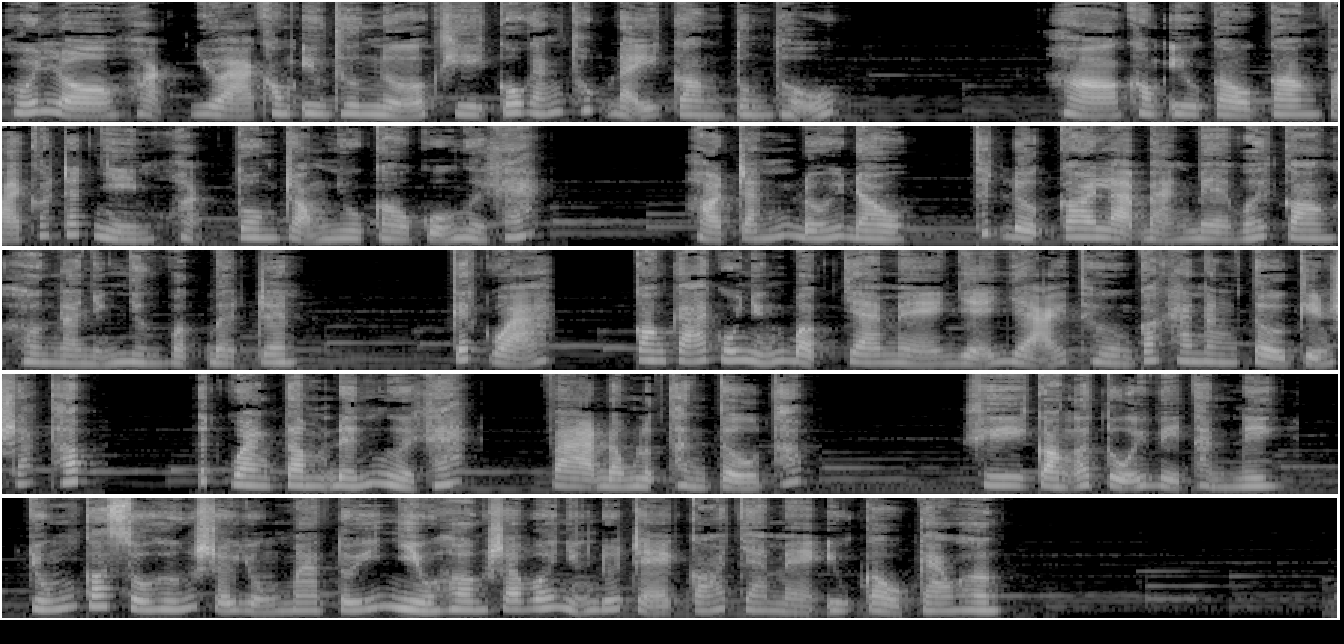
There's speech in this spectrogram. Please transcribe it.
hối lộ hoặc dọa không yêu thương nữa khi cố gắng thúc đẩy con tuân thủ. Họ không yêu cầu con phải có trách nhiệm hoặc tôn trọng nhu cầu của người khác. Họ tránh đối đầu thích được coi là bạn bè với con hơn là những nhân vật bề trên. Kết quả, con cái của những bậc cha mẹ dễ dãi thường có khả năng tự kiểm soát thấp, ít quan tâm đến người khác và động lực thành tựu thấp. Khi còn ở tuổi vị thành niên, chúng có xu hướng sử dụng ma túy nhiều hơn so với những đứa trẻ có cha mẹ yêu cầu cao hơn.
